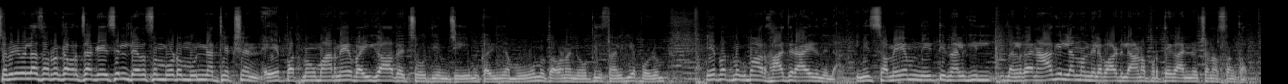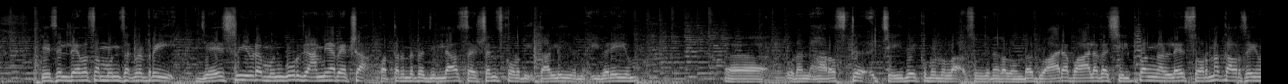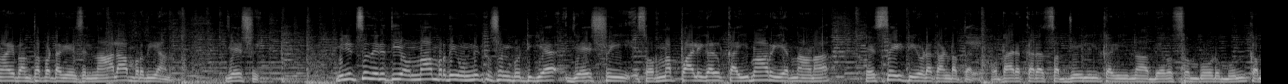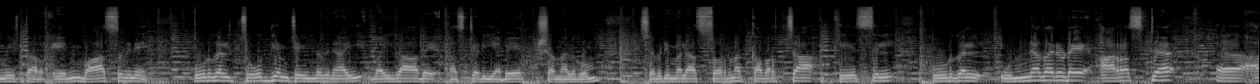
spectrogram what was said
ശബരിമല സ്വർണ കവർച്ചാ കേസിൽ ദേവസ്വം ബോർഡ് മുൻ അധ്യക്ഷൻ എ പത്മകുമാറിനെ വൈകാതെ ചോദ്യം ചെയ്യും. കഴിഞ്ഞ മൂന്ന് തവണ നോട്ടീസ് നൽകിയപ്പോഴും എ പത്മകുമാർ ഹാജരായിരുന്നില്ല. ഇനി സമയം നീട്ടി നൽകി നൽകാനാകില്ലെന്ന നിലപാടിലാണ് പ്രത്യേക അന്വേഷണ സംഘം. കേസിൽ ദേവസ്വം മുൻ സെക്രട്ടറി ജയശ്രീയുടെ മുൻകൂർ ജാമ്യാപേക്ഷ പത്തനംതിട്ട ജില്ലാ സെഷൻസ് കോടതി തള്ളിയിരുന്നു. ഇവരെയും ഉടൻ അറസ്റ്റ് ചെയ്തേക്കുമെന്നുള്ള സൂചനകളുണ്ട്. ദ്വാരപാലക ശില്പങ്ങളിലെ സ്വർണ കവർച്ചയുമായി ബന്ധപ്പെട്ട കേസിൽ നാലാം പ്രതിയാണ് ജയശ്രീ. മിനിറ്റ്സ് തിരുത്തി ഒന്നാം പ്രതി ഉണ്ണികൃഷ്ണൻ പൊറ്റിക്ക് ജയശ്രീ സ്വർണപ്പാളികൾ കൈമാറിയെന്നാണ് എസ് ഐ ടിയുടെ കണ്ടെത്തൽ. കൊട്ടാരക്കര സബ് ജയിലിൽ കഴിയുന്ന ദേവസ്വം ബോർഡ് മുൻ കമ്മീഷണർ എൻ വാസുവിനെ കൂടുതൽ ചോദ്യം ചെയ്യുന്നതിനായി വൈകാതെ കസ്റ്റഡി അപേക്ഷ നൽകും. ശബരിമല സ്വർണ കവർച്ച കേസിൽ കൂടുതൽ ഉന്നതരുടെ അറസ്റ്റ്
